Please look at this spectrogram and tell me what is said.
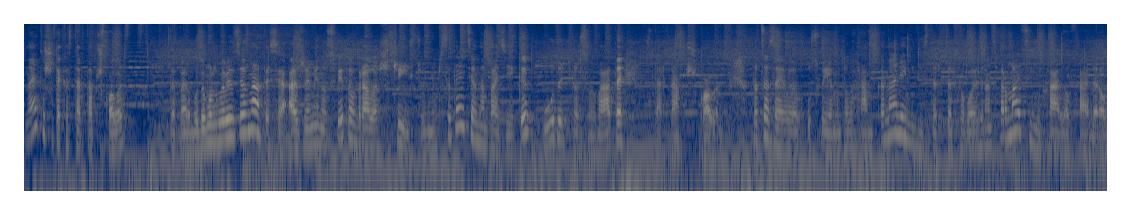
Знаєте, що таке стартап школи? Тепер буде можливість дізнатися, адже Міносвіта обрала 6 університетів, на базі яких будуть розвивати стартап школи. Про це заявив у своєму телеграм-каналі міністр цифрової трансформації Михайло Федоров.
